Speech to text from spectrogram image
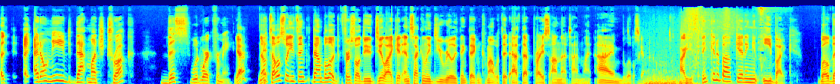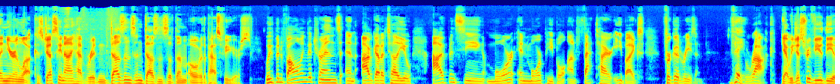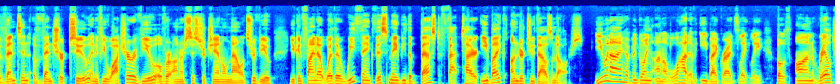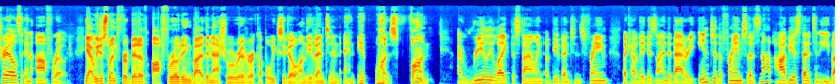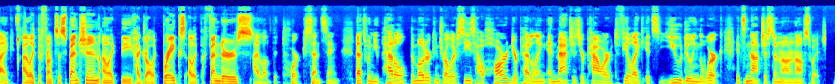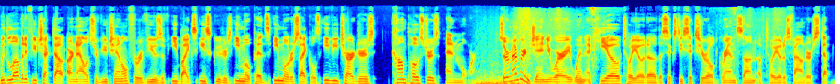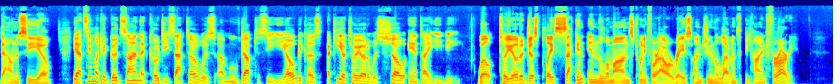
I I don't need that much truck. This would work for me. Yeah. No, tell us what you think down below. First of all, do, do you like it? And secondly, do you really think they can come out with it at that price on that timeline? I'm a little skeptical. Are you thinking about getting an e bike? Well, then you're in luck because Jesse and I have ridden dozens and dozens of them over the past few years. We've been following the trends, and I've got to tell you, I've been seeing more and more people on fat tire e bikes for good reason. They rock. Yeah, we just reviewed the Aventon Adventure 2. And if you watch our review over on our sister channel, Now Let's Review, you can find out whether we think this may be the best fat tire e bike under $2,000. You and I have been going on a lot of e bike rides lately, both on rail trails and off road. Yeah, we just went for a bit of off roading by the Nashua River a couple weeks ago on the Aventon, and it was fun. I really like the styling of the Aventon's frame, like how they designed the battery into the frame so that it's not obvious that it's an e bike. I like the front suspension. I like the hydraulic brakes. I like the fenders. I love the torque sensing. That's when you pedal, the motor controller sees how hard you're pedaling and matches your power to feel like it's you doing the work. It's not just an on and off switch. We'd love it if you checked out our Now Let's Review channel for reviews of e bikes, e scooters, e mopeds, e motorcycles, EV chargers, composters, and more. So, remember in January when Akio Toyota, the 66 year old grandson of Toyota's founder, stepped down as CEO? Yeah, it seemed like a good sign that Koji Sato was uh, moved up to CEO because Akio Toyota was so anti EV. Well, Toyota just placed second in the Le Mans 24 hour race on June 11th behind Ferrari.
